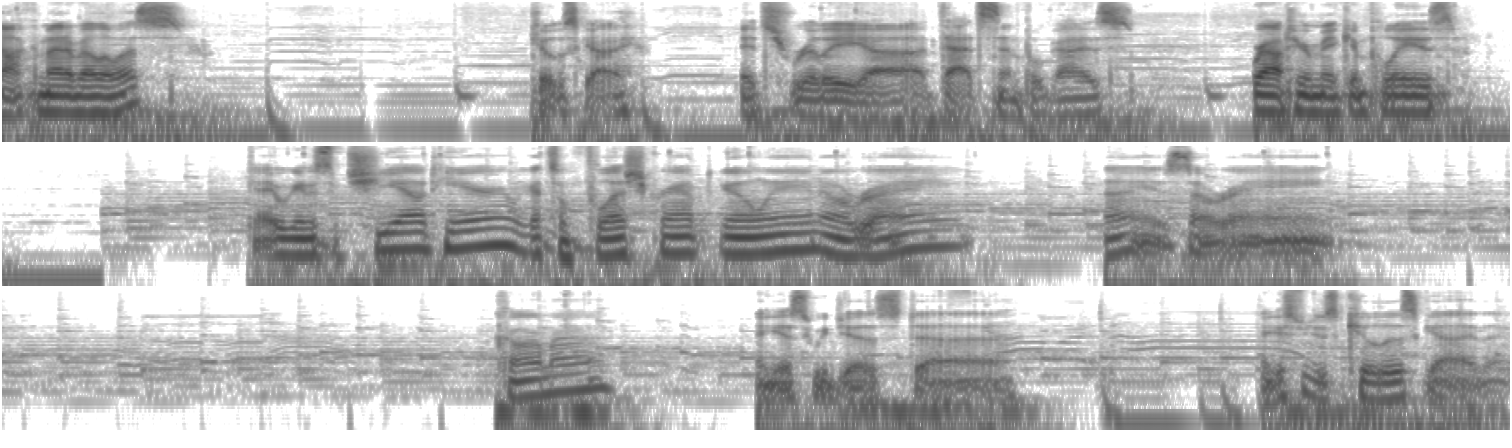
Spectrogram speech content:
Knock him out of LOS. Kill this guy. It's really uh, that simple, guys. We're out here making plays. Okay, we're getting some chi out here. We got some fleshcraft going. Alright. Nice, alright. Karma. I guess we just, uh... I guess we just kill this guy then.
